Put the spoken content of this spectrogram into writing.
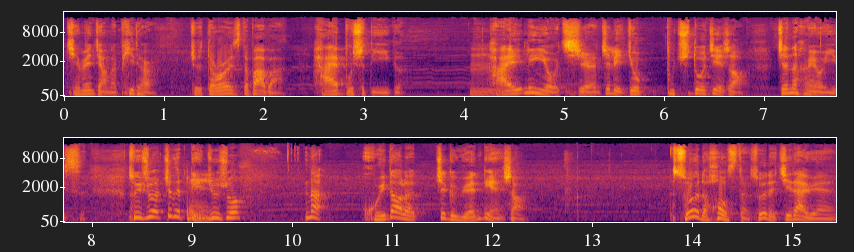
前面讲的 Peter 就是 Dolores 的爸爸，还不是第一个，嗯，还另有其人，这里就不去多介绍，真的很有意思。所以说这个点就是说，那回到了这个原点上，所有的 host，所有的接待员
